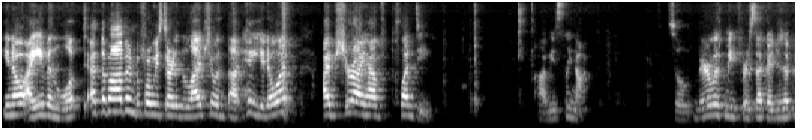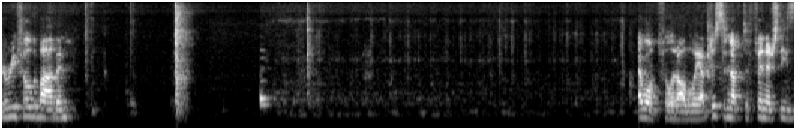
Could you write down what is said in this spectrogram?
You know, I even looked at the bobbin before we started the live show and thought, hey, you know what? I'm sure I have plenty. Obviously not. So bear with me for a sec. I just have to refill the bobbin. I won't fill it all the way up, just enough to finish these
